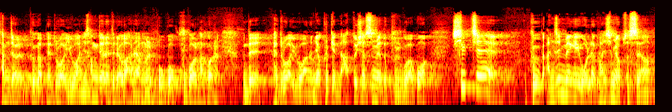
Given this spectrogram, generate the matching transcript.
3절 그가 베드로와 요한이 성전에 들어가 하나님을 보고 구걸하거늘. 근데 베드로와 요한은요 그렇게 놔두셨음에도 불구하고 실제 그 안진뱅이에 원래 관심이 없었어요.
